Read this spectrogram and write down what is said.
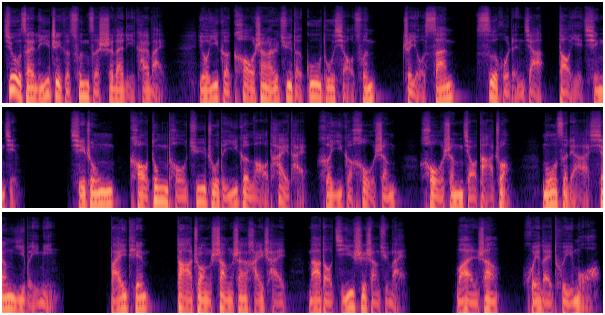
就在离这个村子十来里开外，有一个靠山而居的孤独小村，只有三四户人家，倒也清静。其中靠东头居住的一个老太太和一个后生，后生叫大壮。母子俩相依为命，白天大壮上山抬柴，拿到集市上去卖；晚上回来推磨。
